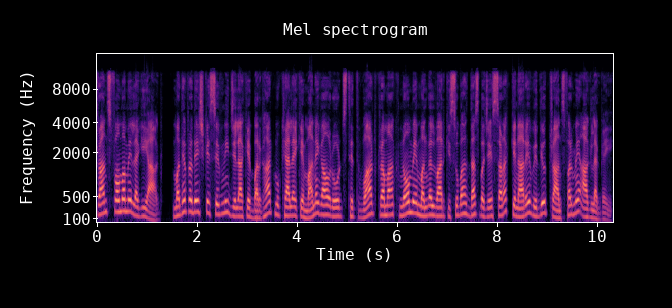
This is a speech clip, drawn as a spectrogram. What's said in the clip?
ट्रांसफार्मर में लगी आग। मध्य प्रदेश के सिवनी जिला के बरघाट मुख्यालय के मानेगांव रोड स्थित वार्ड क्रमांक 9 में मंगलवार की सुबह 10 बजे सड़क किनारे विद्युत ट्रांसफ़र में आग लग गई,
